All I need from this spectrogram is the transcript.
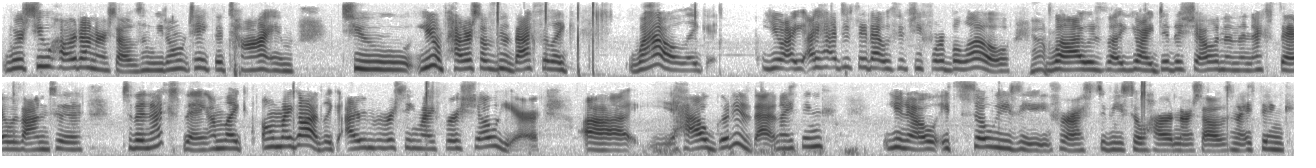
we're too hard on ourselves and we don't take the time to you know pat ourselves in the back for like wow like you know, I, I had to say that with 54 Below. Yeah. Well, I was like, you know, I did the show, and then the next day I was on to to the next thing. I'm like, oh my god! Like I remember seeing my first show here. Uh, how good is that? And I think, you know, it's so easy for us to be so hard on ourselves. And I think,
